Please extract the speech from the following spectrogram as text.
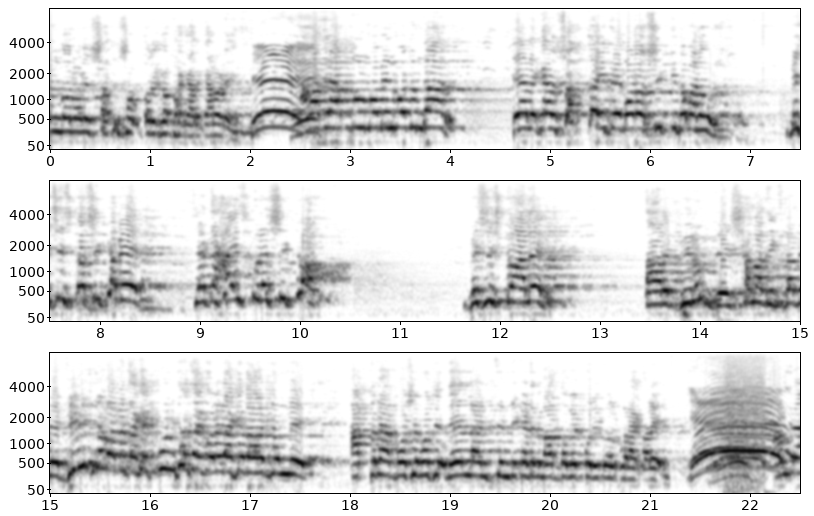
আন্দোলনের সাথে সম্পর্ক থাকার কারণে। আমাদের আব্দুল মমিন মজুমদার এলাকার সবচাইতে বড় শিক্ষিত মানুষ বিশিষ্ট শিক্ষাবিদ সেটা হাই স্কুলের শিক্ষক বিশিষ্ট আলেন তার বিরুদ্ধে সামাজিকভাবে বিভিন্নভাবে তাকে কুণ্ঠাচা করে রাখে দেওয়ার জন্য আপনারা বসে বসে রেল লাইন সিন্ডিকেটের মাধ্যমে পরিকল্পনা করেন। আমরা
